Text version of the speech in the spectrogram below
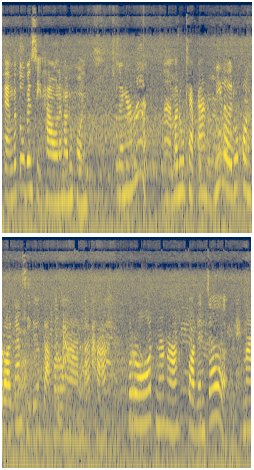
แผงประตูเป็นสีเทานะคะทุกคนสวยงามมากมาดูแคปกัน นี่เลยทุกคนรอยแต้มสีเดิมจากโรงงานนะคะรถนะคะ Ford Ranger ไม่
